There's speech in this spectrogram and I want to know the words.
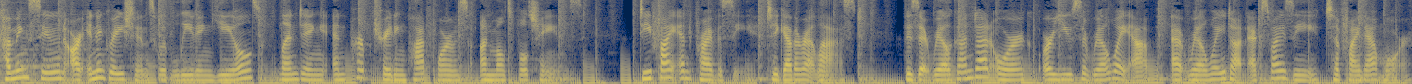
Coming soon are integrations with leading yield, lending, and perp trading platforms on multiple chains. DeFi and privacy, together at last. Visit railgun.org or use the Railway app at railway.xyz to find out more.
